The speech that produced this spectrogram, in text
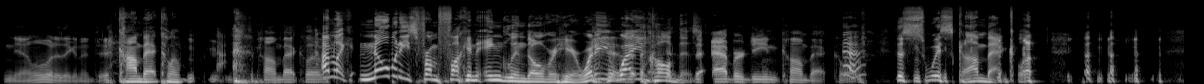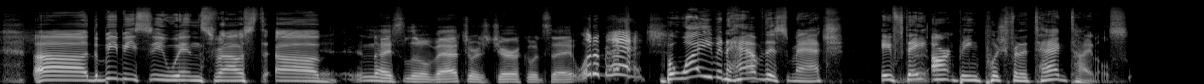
Yeah, well, what are they gonna do? combat club Combat Club. i'm like nobody's from fucking england over here what are you why are you called this the Aberdeen Combat Club. the swiss combat club uh the bbc wins faust uh nice little match, or as Jericho would say, "What a match!" but why even have this match if they aren't being pushed for the tag titles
